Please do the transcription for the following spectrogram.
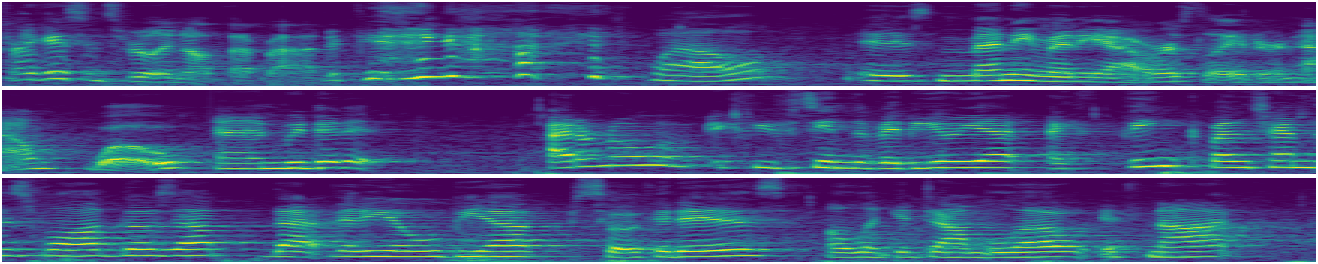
I guess it's really not that bad if you think about it. Well, it is many, many hours later now. Whoa. And we did it. I don't know if you've seen the video yet. I think by the time this vlog goes up, that video will be up. So if it is, I'll link it down below. If not,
